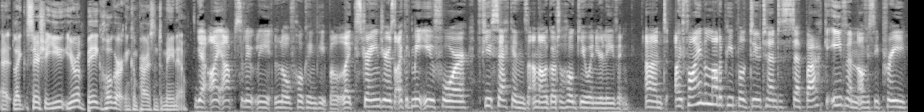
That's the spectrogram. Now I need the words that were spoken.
uh, like, Saoirse, you, you're a big hugger in comparison to me now. Yeah, I absolutely love hugging people. Like strangers, I could meet you for a few seconds and I'll go to hug you when you're leaving. And I find a lot of people do tend to step back, even obviously pre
